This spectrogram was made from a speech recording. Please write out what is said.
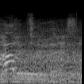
Up!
